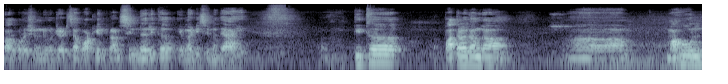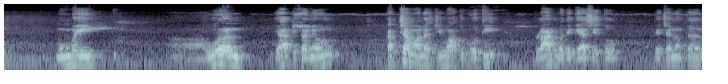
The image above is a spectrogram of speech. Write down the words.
कॉर्पोरेशन लिमिटेडचा बॉटलिंग प्लांट सिन्नर इथं एम आय डी सीमध्ये आहे. तिथं पातळगंगा माहूल मुंबई उरण या ठिकाणाहून कच्च्या मालाची वाहतूक होती. प्लांटमध्ये गॅस येतो. त्याच्यानंतर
